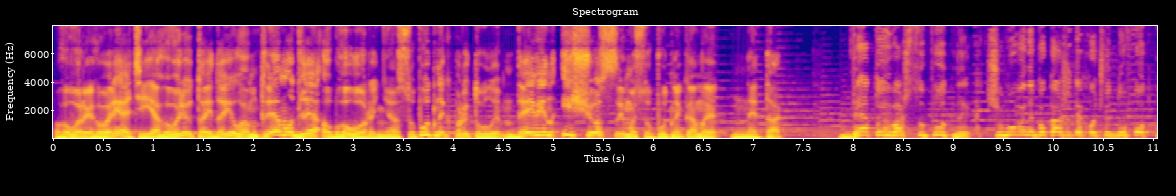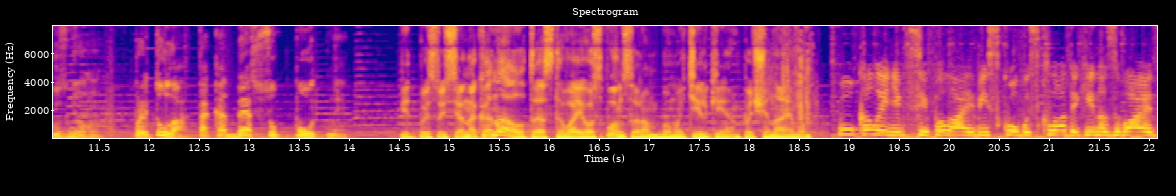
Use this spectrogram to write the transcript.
Говори, говорять, і я говорю та й даю вам тему для обговорення. Супутник притули. Де він і що з цими супутниками не так? Де той ваш супутник? Чому ви не покажете хоч одну фотку з нього? Притула, така де супутник? Підписуйся на канал та ставай його спонсором, бо ми тільки починаємо. У Калинівці палає військовий склад, який називають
